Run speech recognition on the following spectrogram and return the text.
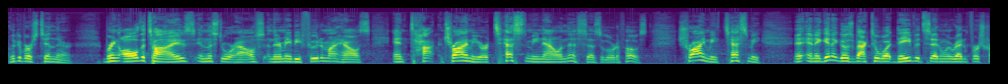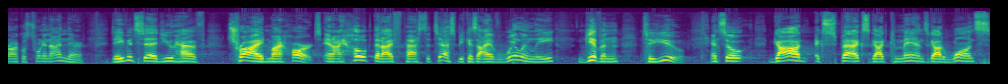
Look at verse 10 there. Bring all the tithes in the storehouse, and there may be food in my house, and t- try me or test me now in this, says the Lord of hosts. Try me, test me. And, and again, it goes back to what David said when we read in 1 Chronicles 29 there. David said, You have tried my heart, and I hope that I've passed the test because I have willingly given to you. And so God expects, God commands, God wants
